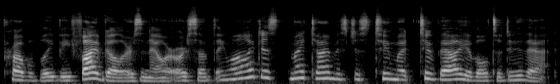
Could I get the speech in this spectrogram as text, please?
probably be $5 an hour or something. Well, I just, my time is just too much, too valuable to do that.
